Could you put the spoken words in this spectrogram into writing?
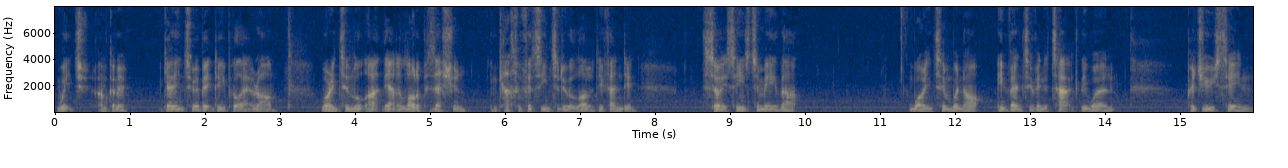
which I'm going to get into a bit deeper later on, Warrington looked like they had a lot of possession, and Castleford seemed to do a lot of defending. So it seems to me that Warrington were not inventive in attack, they weren't producing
